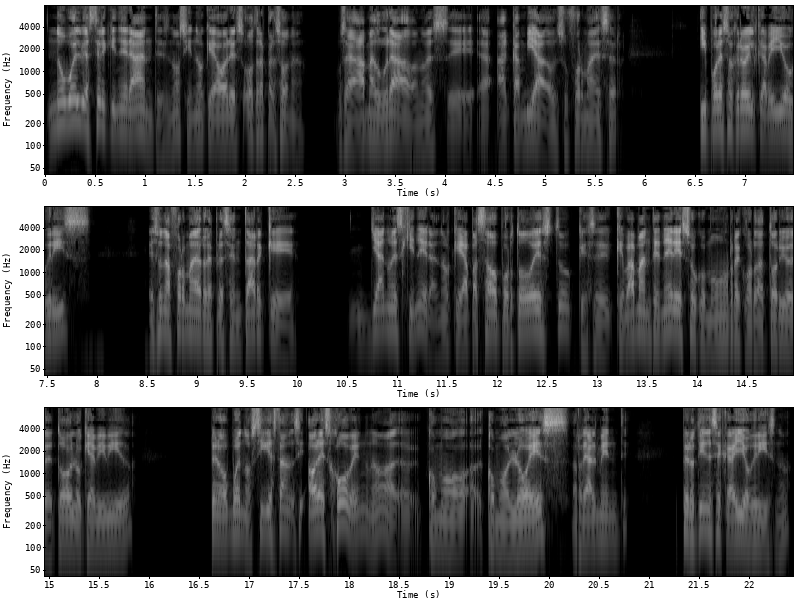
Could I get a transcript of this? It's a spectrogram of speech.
no vuelve a ser quien era antes, ¿no? Sino que ahora es otra persona. O sea, ha madurado, ¿no? Es, eh, ha cambiado en su forma de ser. Y por eso creo que el cabello gris es una forma de representar que ya no es quien era, ¿no? Que ha pasado por todo esto, que, se, que va a mantener eso como un recordatorio de todo lo que ha vivido. Pero bueno, sigue estando, ahora es joven, ¿no? Como, como lo es realmente, pero tiene ese cabello gris, ¿no?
